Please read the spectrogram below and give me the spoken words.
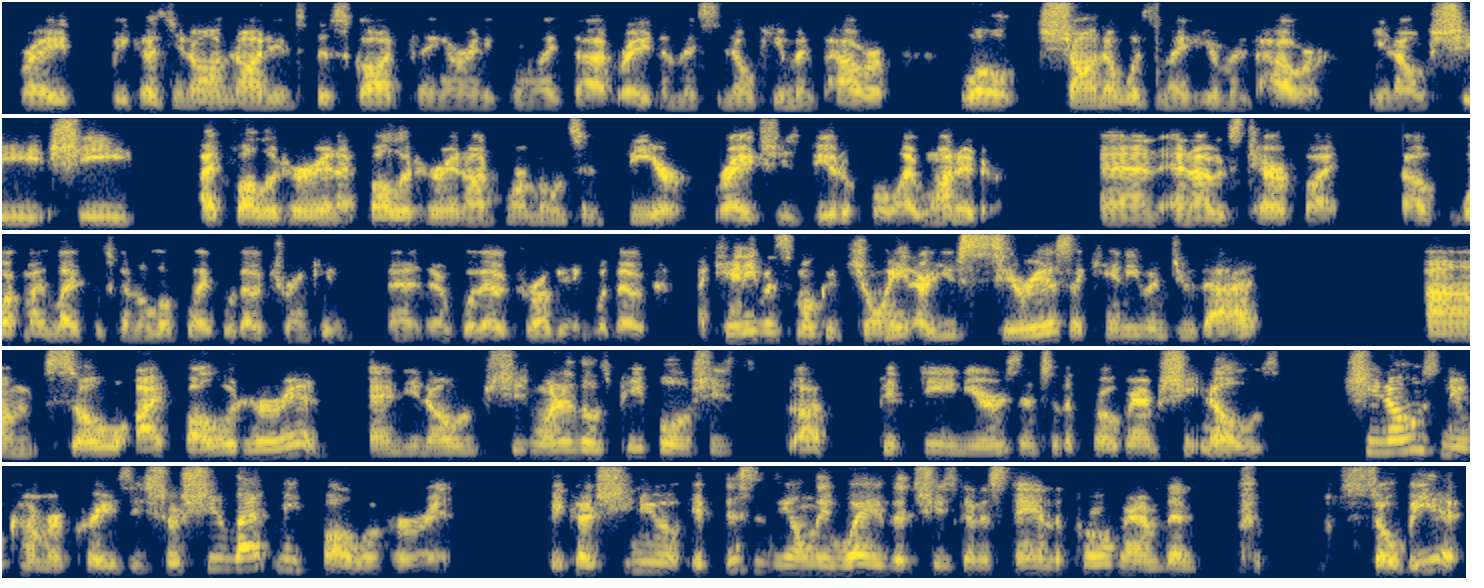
right? Because, you know, I'm not into this God thing or anything like that, right? And they say no human power. Well, Shauna was my human power. You know, she, she, I followed her in. I followed her in on hormones and fear, right? She's beautiful. I wanted her. And and I was terrified of what my life was going to look like without drinking and, and, without drugging, without I can't even smoke a joint. Are you serious? I can't even do that. Um, so I followed her in. And you know, she's one of those people, she's uh, 15 years into the program. She knows. She knows newcomer crazy. So she let me follow her in because she knew if this is the only way that she's going to stay in the program, then so be it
